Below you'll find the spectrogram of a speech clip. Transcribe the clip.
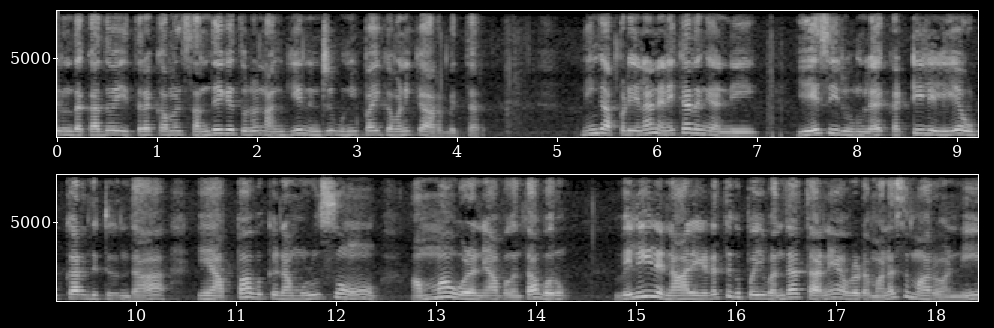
இருந்த கதவை திறக்காமல் சந்தேகத்துடன் அங்கேயே நின்று உன்னிப்பாய் கவனிக்க ஆரம்பித்தார். நீங்கள் அப்படியெல்லாம் நினைக்காதங்க அண்ணி. ஏசி ரூமில் கட்டிலேயே உட்கார்ந்துட்டு இருந்தா என் அப்பாவுக்கு நான் முழுசும் அம்மாவோட ஞாபகம் தான் வரும். வெளியில் நாலு இடத்துக்கு போய் வந்தால் தானே அவரோட மனசு மாறும் அண்ணி.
